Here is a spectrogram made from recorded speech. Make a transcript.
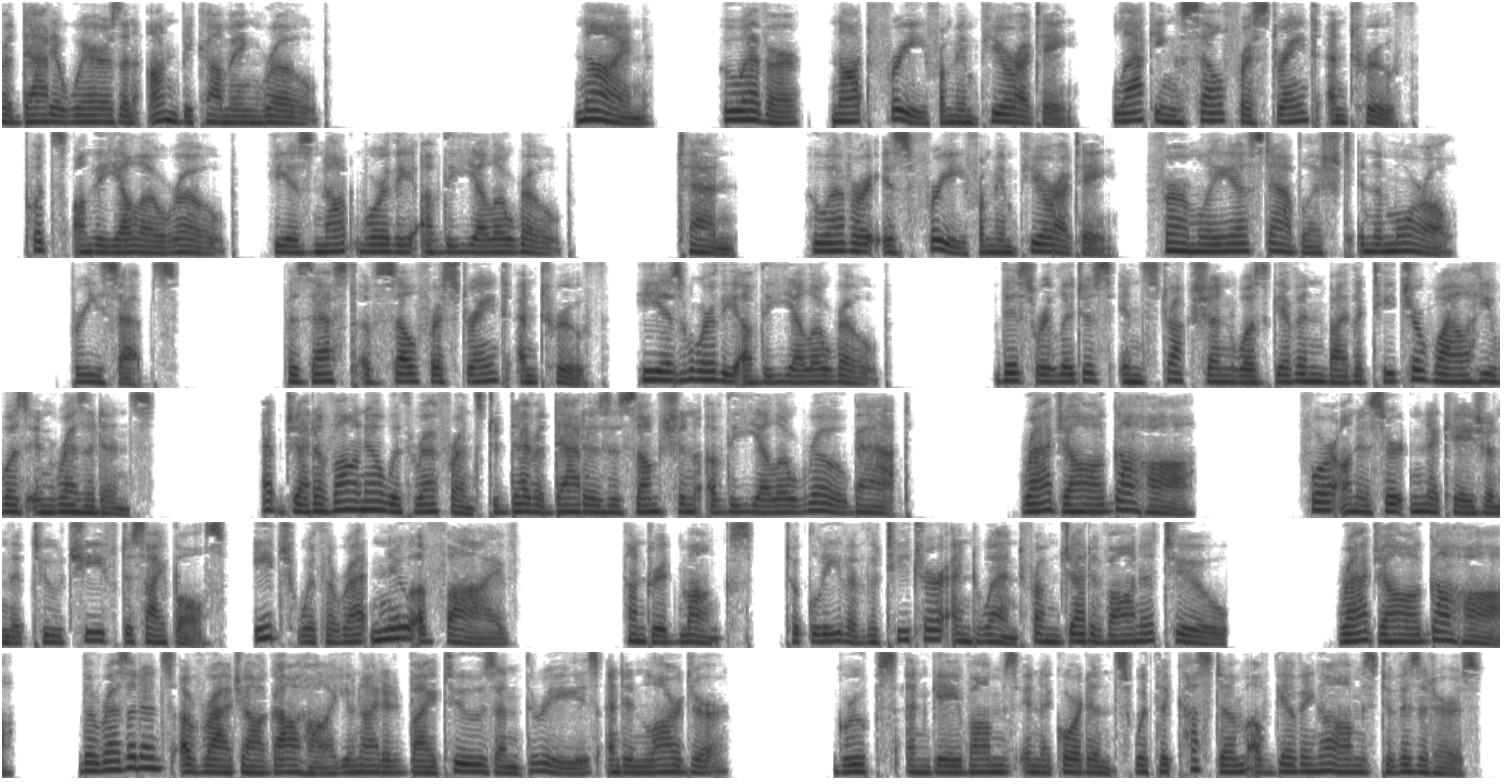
Devadatta wears an unbecoming robe. 9. Whoever, not free from impurity, lacking self-restraint and truth, puts on the yellow robe, he is not worthy of the yellow robe. 10. Whoever is free from impurity, firmly established in the moral precepts, possessed of self-restraint and truth, he is worthy of the yellow robe. This religious instruction was given by the teacher while he was in residence at Jetavana with reference to Devadatta's assumption of the yellow robe at Rajagaha. For on a certain occasion the two chief disciples, each with a retinue of five hundred monks, took leave of the teacher and went from Jetavana to Rajagaha. The residents of Rajagaha united by twos and threes and in larger groups and gave alms in accordance with the custom of giving alms to visitors.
